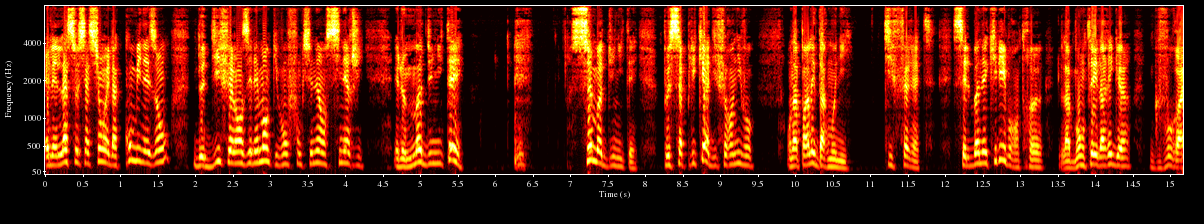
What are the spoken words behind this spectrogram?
Elle est l'association et la combinaison de différents éléments qui vont fonctionner en synergie. Et le mode d'unité, ce mode d'unité peut s'appliquer à différents niveaux. On a parlé d'harmonie. C'est le bon équilibre entre la bonté et la rigueur. Gvura.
